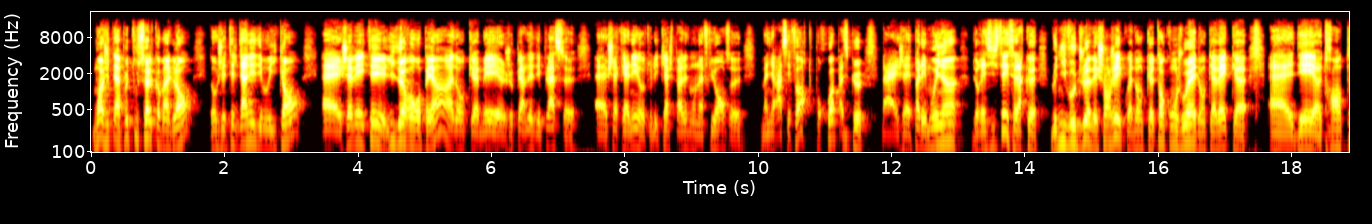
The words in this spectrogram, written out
moi j'étais un peu tout seul comme un gland. Donc j'étais le dernier des Mohicans. J'avais été leader européen hein, donc mais je perdais des places chaque année. En tous les cas je perdais de mon influence de manière assez forte. Pourquoi? Parce que bah, j'avais pas les moyens de résister. C'est à dire que le niveau de jeu avait changé quoi. Donc tant qu'on jouait donc avec des 30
